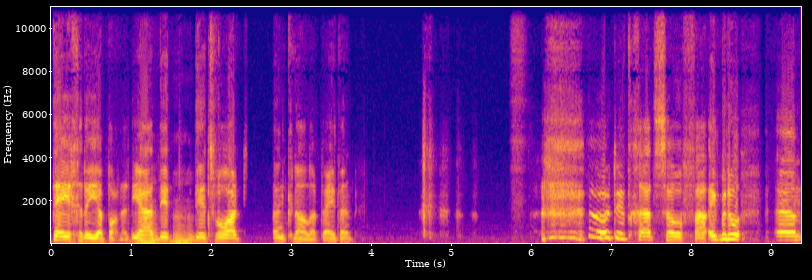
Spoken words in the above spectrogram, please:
tegen de Japanners. Ja, Mhm, dit, mhm. dit wordt een knaller, Peter. oh, dit gaat zo fout. Ik bedoel, ehm,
